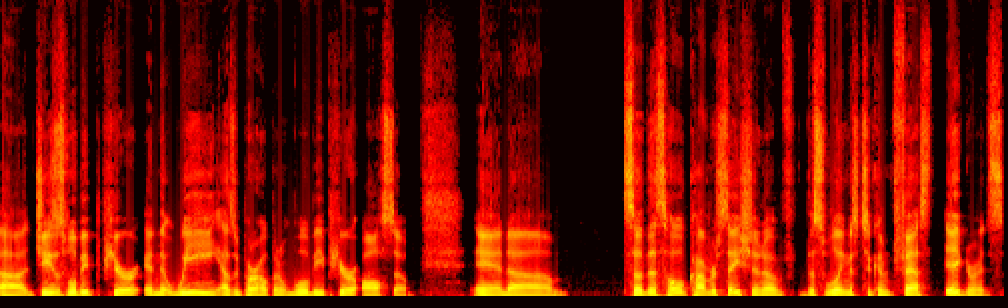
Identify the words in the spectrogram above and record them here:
uh, Jesus will be pure, and that we, as we put our hope in Him, will be pure also. And um, so, this whole conversation of this willingness to confess ignorance,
